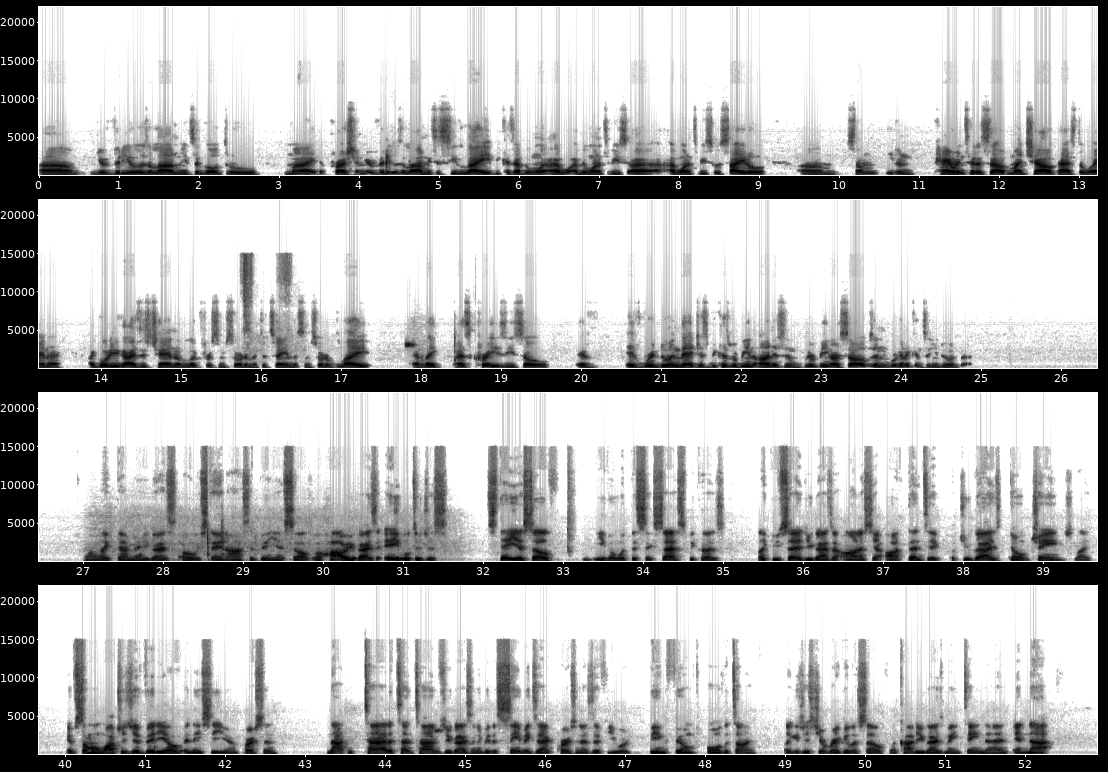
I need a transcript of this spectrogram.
um your videos allowed me to go through my depression. Your videos allowed me to see light because i've been i've, I've been wanting to be uh, i wanted to be suicidal. Um some even parents hit us up my child passed away and i i go to you guys' channel to look for some sort of entertainment some sort of light and like that's crazy so if if we're doing that just because we're being honest and we're being ourselves and we're to continue doing that I like that, man. You guys always staying honest and being yourself. How are you guys able to just stay yourself even with the success? Because, like you said, you guys are honest, you're authentic, but you guys don't change. Like, if someone watches your video and they see you in person, not 10 out of 10 times, you guys are going to be the same exact person as if you were being filmed all the time. Like, it's just your regular self. Like, how do you guys maintain that and, and not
